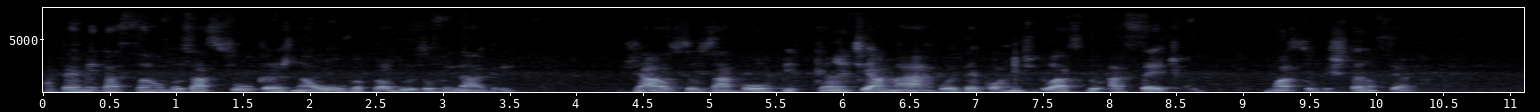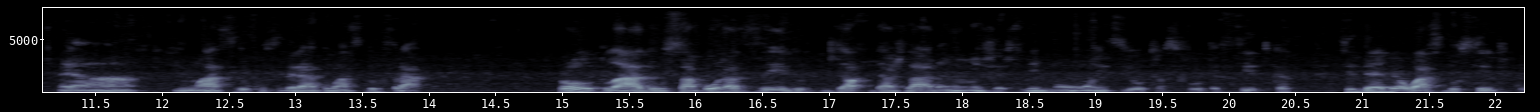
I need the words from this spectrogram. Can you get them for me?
A fermentação dos açúcares na uva produz o vinagre. Já o seu sabor picante e amargo é decorrente do ácido acético, uma substância, é, um ácido considerado um ácido fraco. Por outro lado, o sabor azedo das laranjas, limões e outras frutas cítricas se deve ao ácido cítrico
